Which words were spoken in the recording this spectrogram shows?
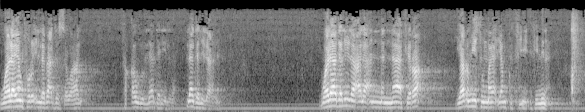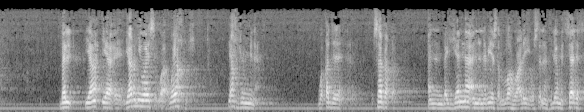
ولا ينفر إلا بعد الزوال فقول لا دليل لا دليل عليه. ولا دليل على أن النافر يرمي ثم يمكث في في منى. بل يرمي ويخرج يخرج من منى. وقد سبق أن بينا أن النبي صلى الله عليه وسلم في اليوم الثالث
